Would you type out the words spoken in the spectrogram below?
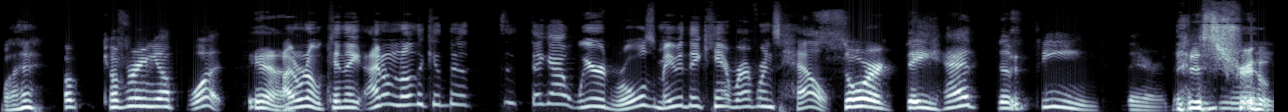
What? Co- Covering up what? Yeah. I don't know. Can they? I don't know. They can, they, they got weird rules. Maybe they can't reference hell. Sorg, they had the fiend there. They That is didn't true.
